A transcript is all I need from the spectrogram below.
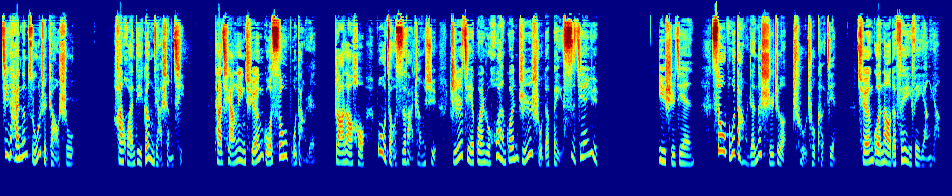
竟还能阻止诏书。汉桓帝更加生气，他强令全国搜捕党人，抓到后不走司法程序，直接关入宦官直属的北寺监狱。一时间，搜捕党人的使者处处可见，全国闹得沸沸扬扬，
